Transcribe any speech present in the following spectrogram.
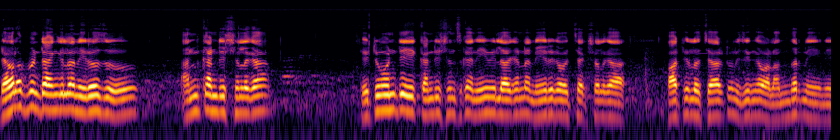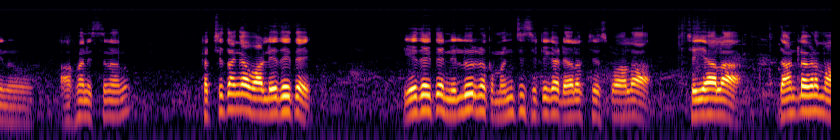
డెవలప్మెంట్ యాంగిల్లో ఈరోజు అన్కండిషనల్గా ఎటువంటి కండిషన్స్ కానీ ఏమీ లేకుండా నేరుగా వచ్చి యాక్చువల్గా పార్టీలో చేరటం నిజంగా వాళ్ళందరినీ నేను ఆహ్వానిస్తున్నాను. ఖచ్చితంగా వాళ్ళు ఏదైతే ఏదైతే నెల్లూరుని ఒక మంచి సిటీగా డెవలప్ చేసుకోవాలా చేయాలా దాంట్లో కూడా మా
